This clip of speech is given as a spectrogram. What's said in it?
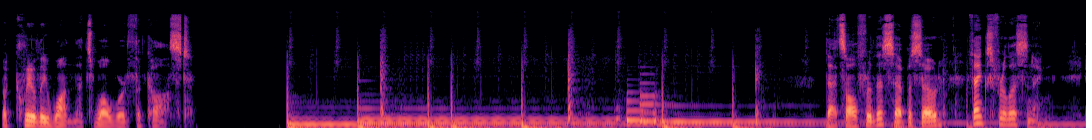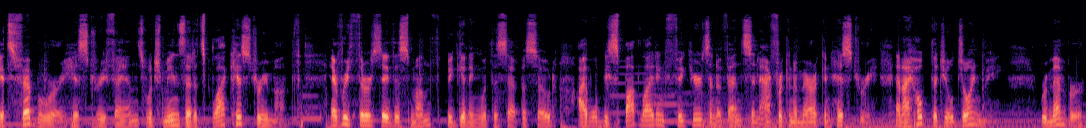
but clearly one that's well worth the cost. That's all for this episode. Thanks for listening. It's February, history fans, which means that it's Black History Month. Every Thursday this month, beginning with this episode, I will be spotlighting figures and events in African American history, and I hope that you'll join me. Remember,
